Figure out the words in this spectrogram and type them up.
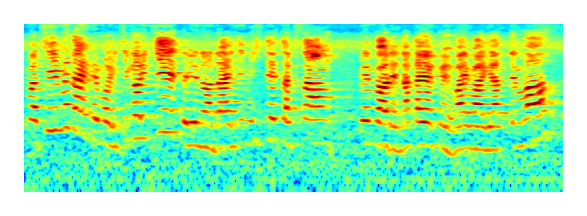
まあ、チーム内でも一期一会というのを大事にしてたくさんメンバーで仲良くワイワイやってます。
